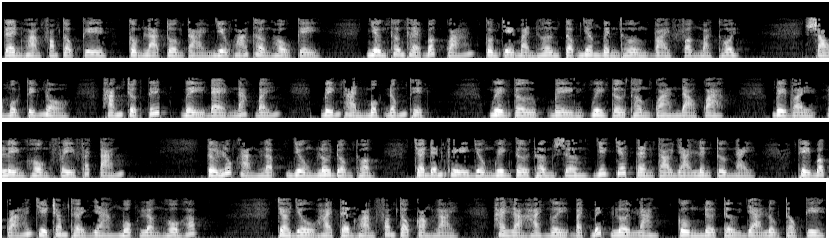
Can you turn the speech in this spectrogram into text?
Tên hoàng phong tộc kia cũng là tồn tại nhiều hóa thần hậu kỳ, nhưng thân thể bất quá cũng chỉ mạnh hơn tổng nhân bình thường vài phần mà thôi. Sau một tiếng nổ, hắn trực tiếp bị đè nát bấy, biến thành một đống thịt. Nguyên tử bị nguyên tử thần quang đào qua, vì vậy liền hồn phi phách tán. Từ lúc hạng lập dùng lôi đồn thuật, cho đến khi dùng nguyên tử thần sơn giết chết tên cao gia linh tương này, thì bất quá chỉ trong thời gian một lần hô hấp. Cho dù hai tên hoàng phong tộc còn lại, hay là hai người bạch bích lồi lan cùng nữ tử già lục tộc kia,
